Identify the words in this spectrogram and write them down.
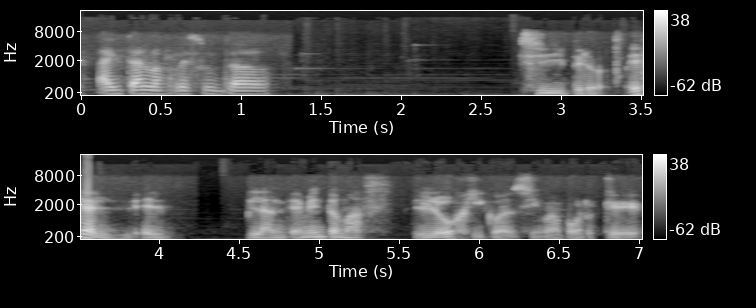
ahí están los resultados. Sí, pero era el planteamiento más lógico encima, porque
